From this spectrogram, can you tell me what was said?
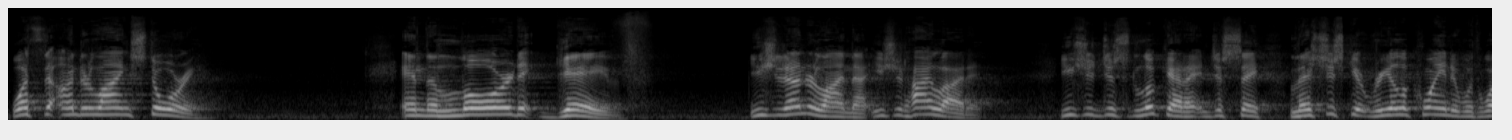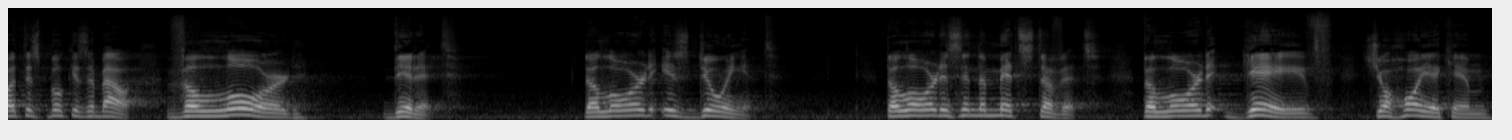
What's the underlying story? And the Lord gave. You should underline that. You should highlight it. You should just look at it and just say, let's just get real acquainted with what this book is about. The Lord did it. The Lord is doing it. The Lord is in the midst of it. The Lord gave Jehoiakim,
